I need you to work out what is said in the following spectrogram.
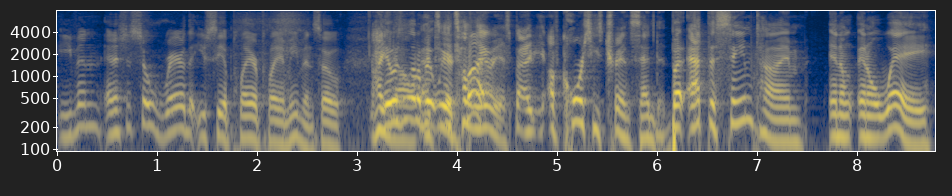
even, and it's just so rare that you see a player play him even. So I it was a little bit it's, weird. It's but- hilarious, but I- of course he's transcended. but at the same time, in a, in a way,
